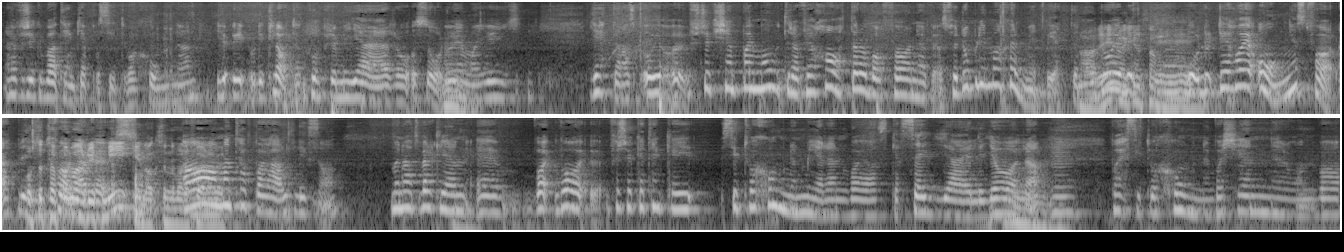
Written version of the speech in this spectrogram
Jag försöker bara tänka på situationen. Och det är klart att på premiär och så, då är Mm. man ju jätteanspännd. Och jag försöker kämpa emot det där, för jag hatar att vara för nervös. För då blir man självmedveten. Ja, och det då är sant. och det har jag ångest för, att bli Och så tappar för man nervös. rytmiken också när man är för Ja, nervös. man tappar allt liksom. Men att verkligen eh, vad, vad, försöka tänka i situationen mer än vad jag ska säga eller göra. Mm. Vad är situationen? Vad känner hon? Vad,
